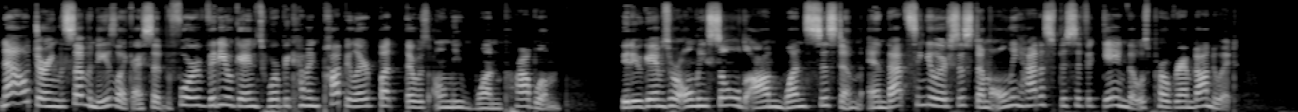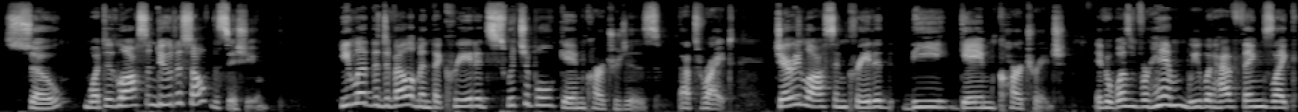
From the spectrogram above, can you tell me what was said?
Now, during the 70s, like I said before, video games were becoming popular, but there was only one problem. Video games were only sold on one system, and that singular system only had a specific game that was programmed onto it. So, what did Lawson do to solve this issue? He led the development that created switchable game cartridges. That's right. Jerry Lawson created the game cartridge. If it wasn't for him, we would have things like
